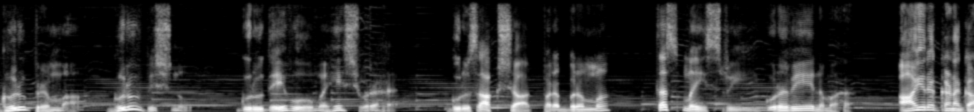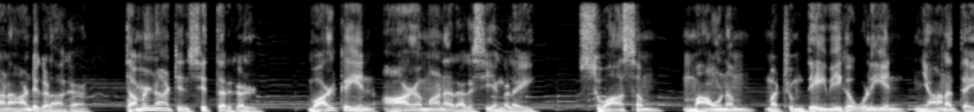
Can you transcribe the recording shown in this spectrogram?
குரு பிரம்மா குரு விஷ்ணு குரு தேவோ மகேஸ்வர குரு சாக்ஷாத் பரபிரம்ம தஸ்மை ஸ்ரீ குரவே நமக ஆயிரக்கணக்கான ஆண்டுகளாக தமிழ்நாட்டின் சித்தர்கள் வாழ்க்கையின் ஆழமான ரகசியங்களை சுவாசம் மௌனம் மற்றும் தெய்வீக ஒளியின் ஞானத்தை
